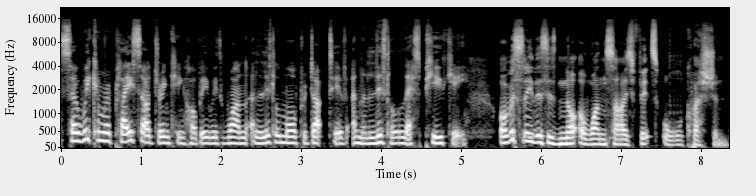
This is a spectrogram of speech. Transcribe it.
So we can replace our drinking hobby with one a little more productive and a little less pukey. Obviously, this is not a one size fits all question.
